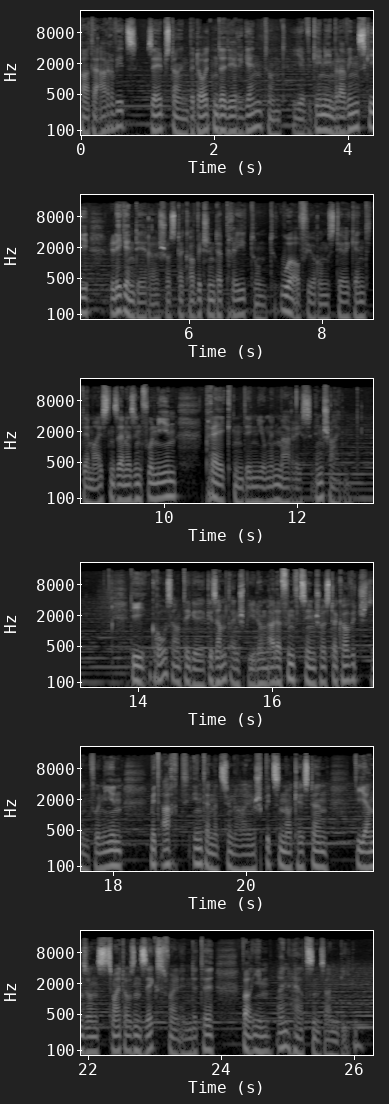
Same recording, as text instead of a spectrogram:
Vater Arwitz, selbst ein bedeutender Dirigent, und Jewgeni Mrawinsky, legendärer Schostakowitsch-Interpret und Uraufführungsdirigent der meisten seiner Sinfonien, prägten den jungen Maris entscheidend. Die großartige Gesamteinspielung aller 15 Schostakowitsch-Sinfonien mit acht internationalen Spitzenorchestern die Jansons 2006 vollendete, war ihm ein Herzensanliegen.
